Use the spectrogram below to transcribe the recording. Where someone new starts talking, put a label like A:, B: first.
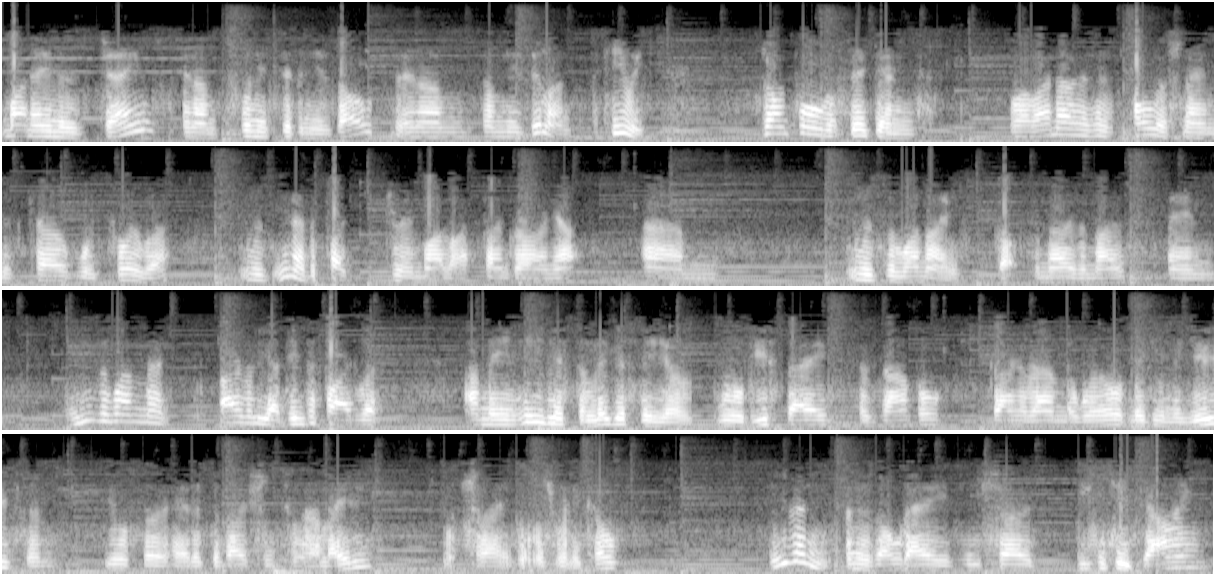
A: My name is James, and I'm 27 years old, and I'm from New Zealand, a Kiwi. John Paul II, well, I know his Polish name is Karol Wojtyła. Was, you know, the Pope during my lifetime growing up. Um, he was the one I got to know the most, and he's the one that I really identified with. I mean, he left a legacy of World Youth Day, for example, going around the world meeting the youth, and he also had a devotion to Our Lady, which I thought was really cool. Even in his old age, he showed you can keep going.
